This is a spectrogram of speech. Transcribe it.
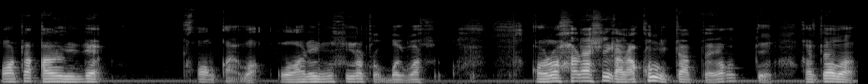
こんな感じで今回は終わりにしようと思います。この話が楽に立ったよって方は、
